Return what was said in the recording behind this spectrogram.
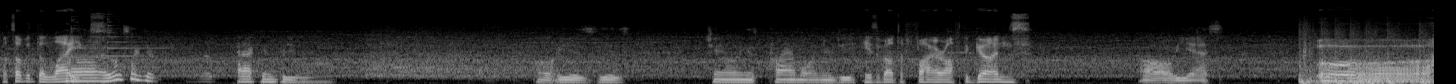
What's up with the Uh, lights? it looks like they're, they're packed in pretty well. Oh, he is, he is channeling his primal energy. He's about to fire off the guns. Oh, yes. Oh!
